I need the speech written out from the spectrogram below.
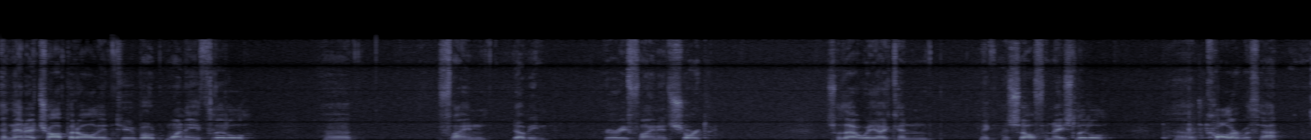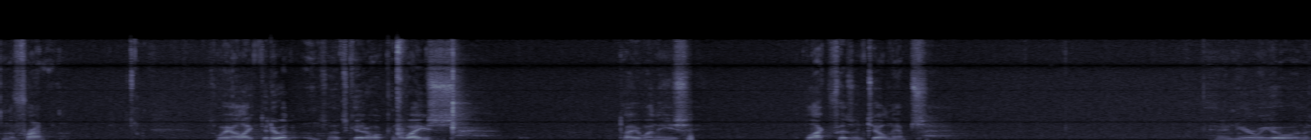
And then I chop it all into about one-eighth little uh, fine dubbing. Very fine and short. So that way I can make myself a nice little uh, collar with that in the front. The way I like to do it. So let's get a hook and a vise. Tie one of these black pheasant tail nymphs. And here we go.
